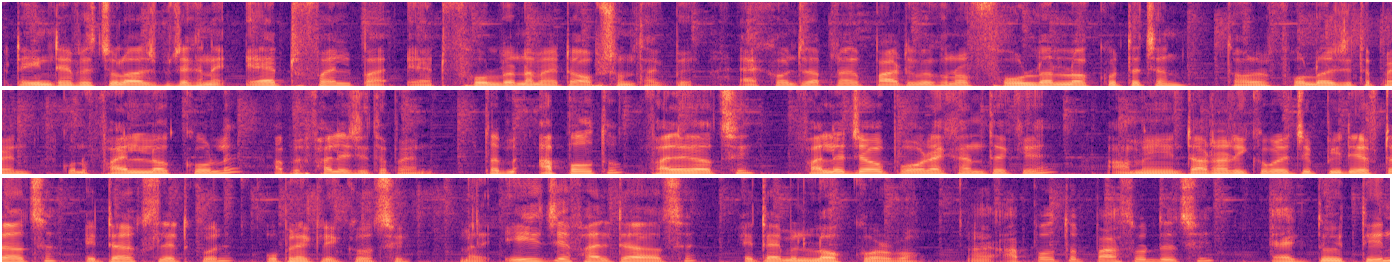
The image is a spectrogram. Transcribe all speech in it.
একটা ইন্টারফেস চলে আসবে, যেখানে অ্যাড ফাইল বা অ্যাড ফোল্ডার নামে একটা অপশন থাকবে। এখন যদি আপনার পার্টিকুলার কোনো ফোল্ডার লক করতে চান, তাহলে ফোল্ডারে যেতে পারেন। কোনো ফাইল লক করলে আপনি ফাইলে যেতে পারেন। তো আমি আপাতত ফাইলে যাচ্ছি। ফাইলে যাওয়ার পর এখান থেকে আমি ডাটা রিকভারি যে পিডিএফটা আছে, এটা সিলেক্ট করে ওপেনে ক্লিক করছি। মানে এই যে ফাইলটা আছে, এটা আমি লক করব। আপাতত পাসওয়ার্ড দিচ্ছি এক, দুই, তিন।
